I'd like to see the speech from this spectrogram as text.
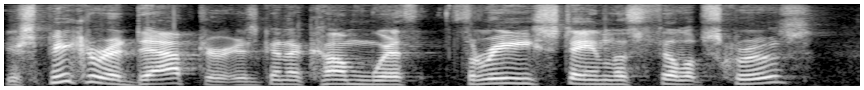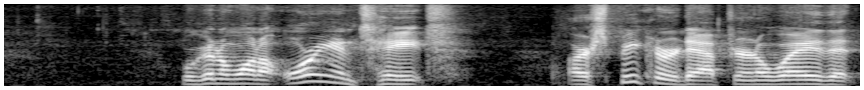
Your speaker adapter is gonna come with three stainless Phillips screws. We're gonna wanna orientate our speaker adapter in a way that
